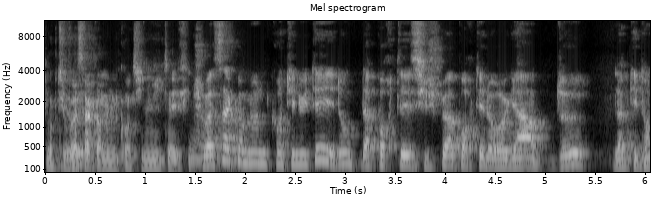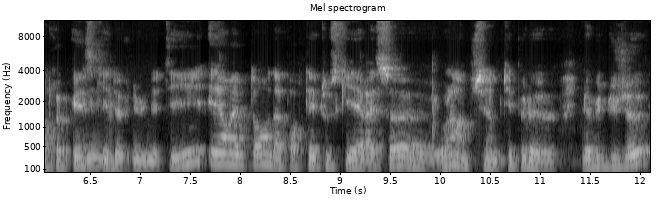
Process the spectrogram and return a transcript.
Donc, tu vois ça comme une continuité finalement je vois ça comme une continuité et donc d'apporter, si je peux apporter le regard de la petite entreprise qui Mhm. est devenue une ETI et en même temps d'apporter tout ce qui est RSE, euh, voilà, c'est un petit peu le, le but du jeu.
